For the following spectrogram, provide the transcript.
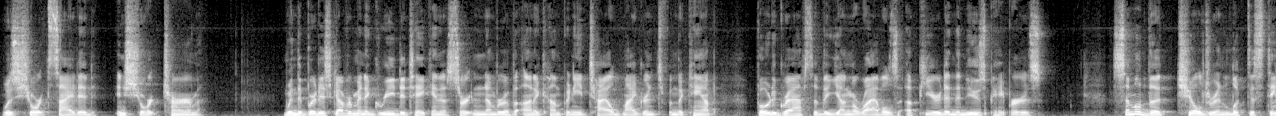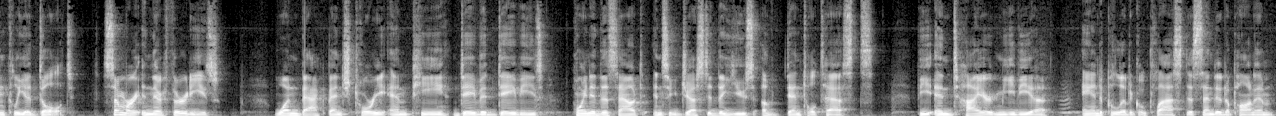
was short sighted and short term. When the British government agreed to take in a certain number of unaccompanied child migrants from the camp, photographs of the young arrivals appeared in the newspapers. Some of the children look distinctly adult, some are in their 30s. One backbench Tory MP, David Davies, pointed this out and suggested the use of dental tests. The entire media and political class descended upon him.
